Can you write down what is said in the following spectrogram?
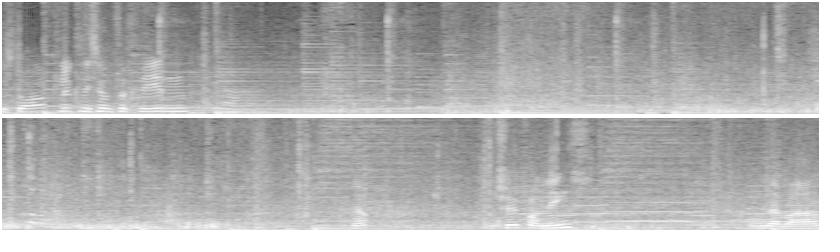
Bist du auch glücklich und zufrieden? Ja. Ein Schiff von links. Wunderbar.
